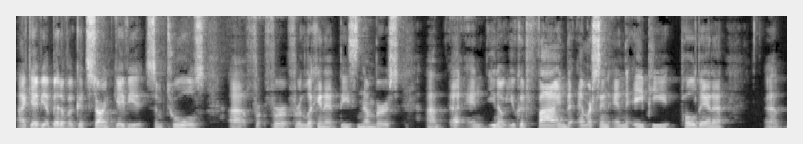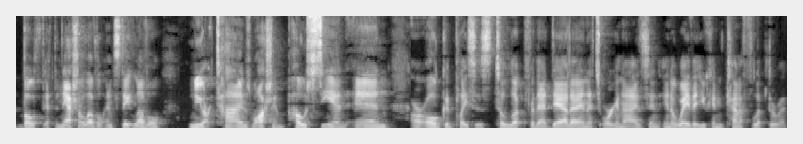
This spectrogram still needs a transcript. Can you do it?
I gave you a bit of a good start and gave you some tools uh, for, for, for looking at these numbers. Um, uh, and, you know, you could find the Emerson and the AP poll data uh, both at the national level and state level. New York Times, Washington Post, CNN are all good places to look for that data, and it's organized in, in a way that you can kind of flip through it.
